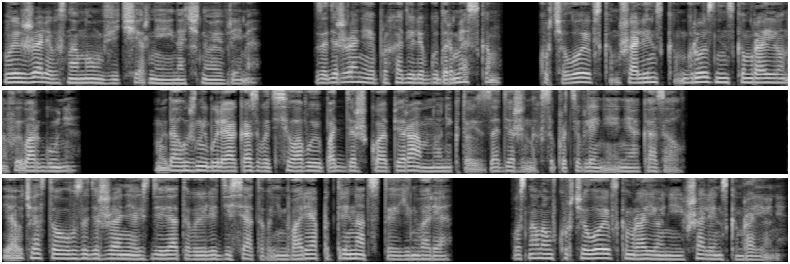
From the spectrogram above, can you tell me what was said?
Выезжали в основном в вечернее и ночное время. Задержания проходили в Гудермесском, Курчелоевском, Шалинском, Грозненском районах и в Аргуне. Мы должны были оказывать силовую поддержку операм, но никто из задержанных сопротивления не оказал. Я участвовал в задержаниях с 9 или 10 января по 13 января, в основном в Курчелоевском районе и в Шалинском районе.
